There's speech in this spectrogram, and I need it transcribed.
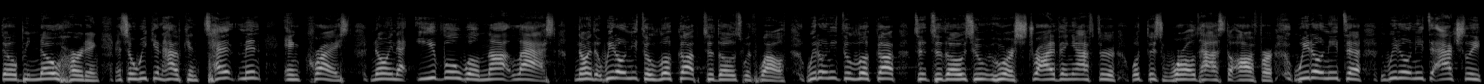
There will be no hurting. And so we can have contentment in Christ, knowing that evil will not last, knowing that we don't need to look up to those with wealth. We don't need to look up to, to those who, who are striving after what this world has to offer. We don't need to, we don't need to actually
